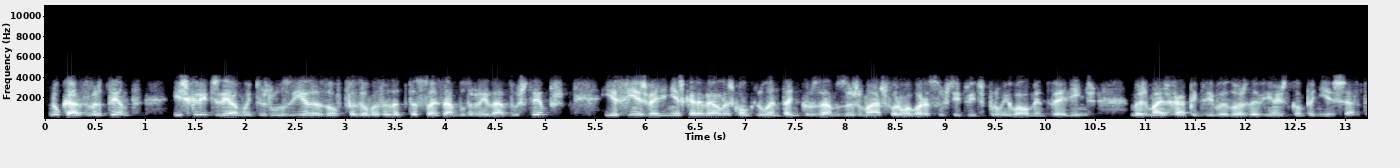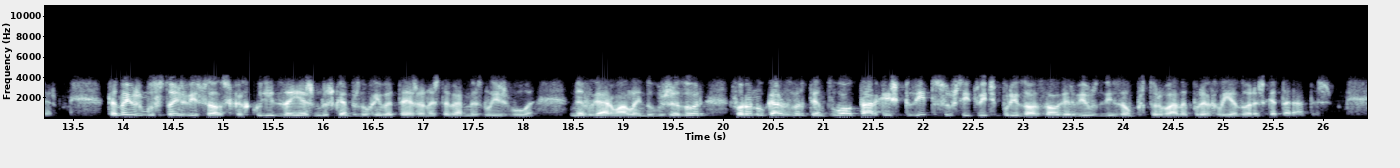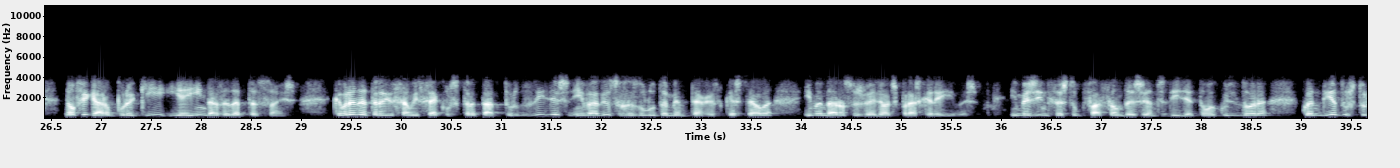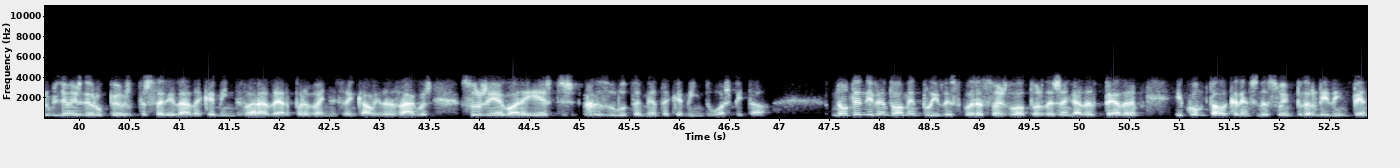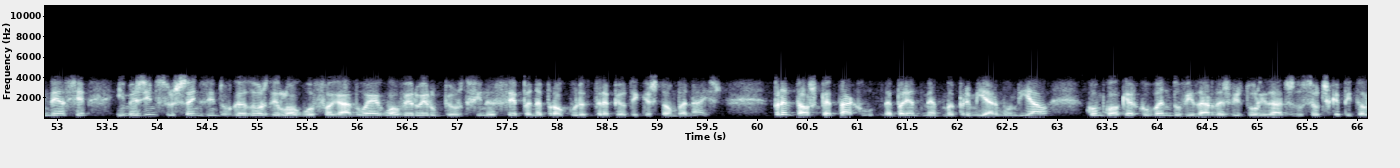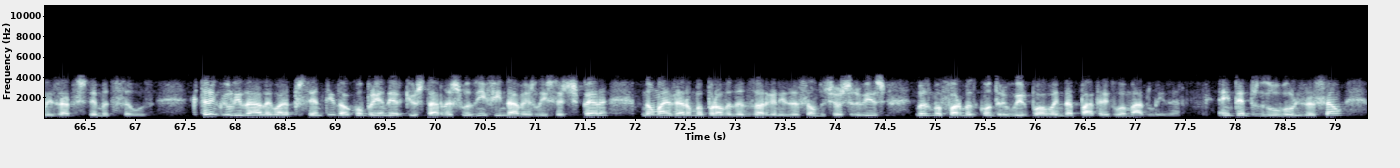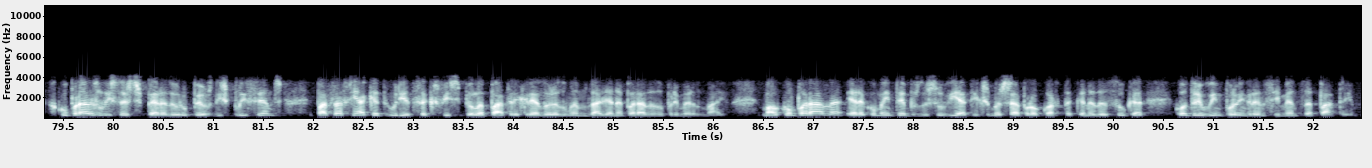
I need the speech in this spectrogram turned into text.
No caso vertente, escritos de há muitos Lusíadas, houve que fazer umas adaptações à modernidade dos tempos, e assim as velhinhas caravelas com que no antanho cruzámos os mares foram agora substituídos por um igualmente velhinhos, mas mais rápidos e voadores de aviões de companhia charter. Também os mocetões viçosos que, recolhidos a esmo nos campos do Ribatejo ou nas tabernas de Lisboa, navegaram além do Bujador, foram, no caso vertente do Autarca, expedito substituídos por idosos algarvios de visão perturbada por arreliadoras cataratas. Não ficaram por aqui e ainda as adaptações. Quebrando a tradição e séculos de tratado de Tordesilhas, invadiu-se resolutamente terras de Castela e mandaram-se os velhotes para as Caraíbas. Imagine-se a estupefação das gentes de ilha tão acolhedora, quando de entre os turbilhões de europeus de terceira idade a caminho de Varadero para banhos em cálidas águas, surgem agora estes resolutamente a caminho do hospital. Não tendo eventualmente lido as declarações do autor da Jangada de Pedra e como tal crentes na sua empedernida independência, imagine-se os senhos interrogadores e logo o afagado ego ao ver o europeus de fina cepa na procura de terapêuticas tão banais. Perante tal espetáculo, aparentemente uma premiere mundial, como qualquer cubano duvidar das virtualidades do seu descapitalizado sistema de saúde. Que tranquilidade agora pressentida ao compreender que o estar nas suas infindáveis listas de espera não mais era uma prova da desorganização dos seus serviços, mas uma forma de contribuir para o bem da pátria e do amado líder. Em tempos de globalização, recuperar as listas de espera de europeus displicentes passa assim à categoria de sacrifício pela pátria criadora de uma medalha na parada do 1 de maio. Mal comparada, era como em tempos dos soviéticos marchar para o corte da cana-de-açúcar, contribuindo para o engrandecimento da pátria.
